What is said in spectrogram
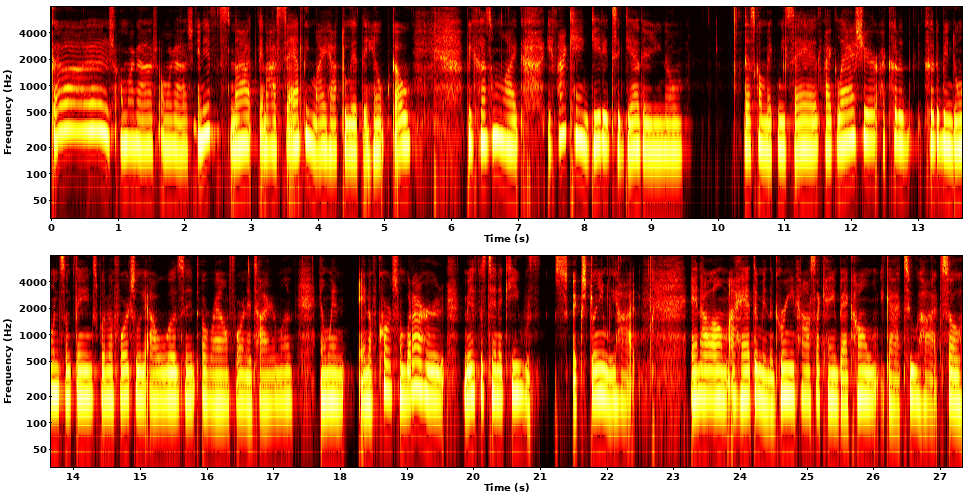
gosh. Oh my gosh. Oh my gosh. And if it's not, then I sadly might have to let the hemp go because I'm like, if I can't get it together, you know, that's gonna make me sad. Like last year, I could have could have been doing some things, but unfortunately, I wasn't around for an entire month. And when and of course, from what I heard, Memphis, Tennessee was extremely hot. And I, um, I had them in the greenhouse. I came back home. It got too hot. So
